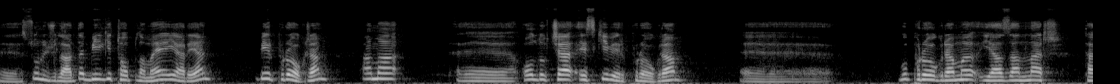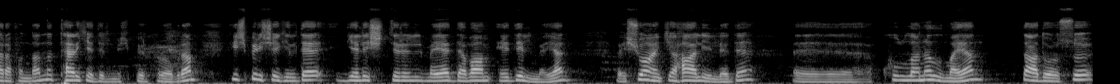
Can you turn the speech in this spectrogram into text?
e, sunucularda bilgi toplamaya yarayan bir program. Ama e, oldukça eski bir program. E, bu programı yazanlar tarafından da terk edilmiş bir program. Hiçbir şekilde geliştirilmeye devam edilmeyen ve şu anki haliyle de e, kullanılmayan, daha doğrusu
